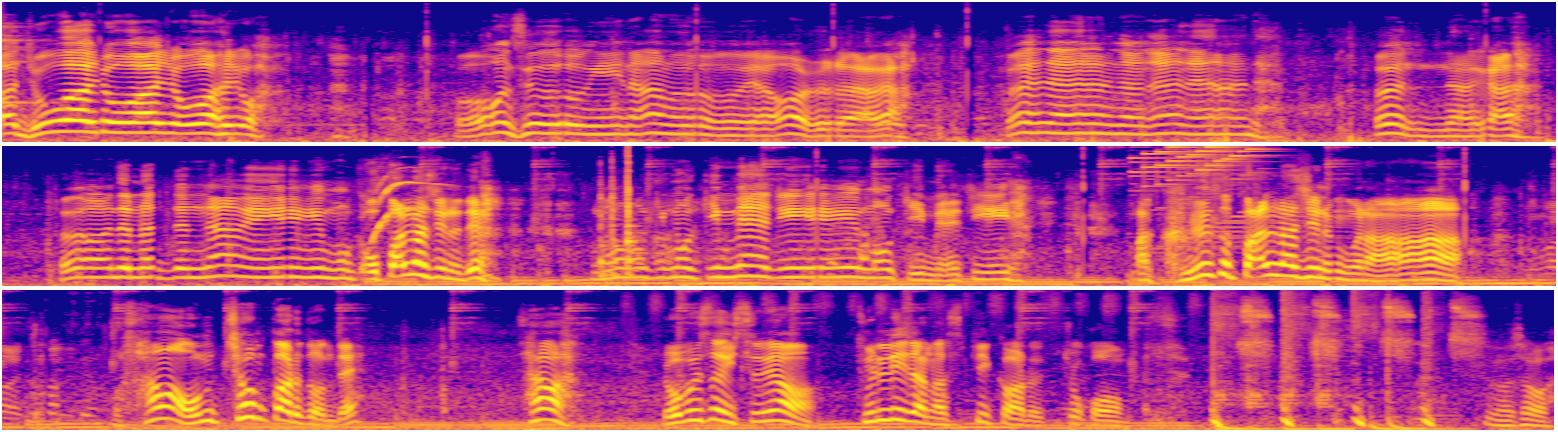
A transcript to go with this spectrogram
아 좋아 좋아 좋아 좋아 원숭이 나무에 올라가 목- 어 빨라지는데 먹기 먹기 매지 먹기 매지 아 그래서 빨라지는구나 상황 엄청 빠르던데? 상황 옆에서 있으면 들리잖아 스피커를 조금. 그래서.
